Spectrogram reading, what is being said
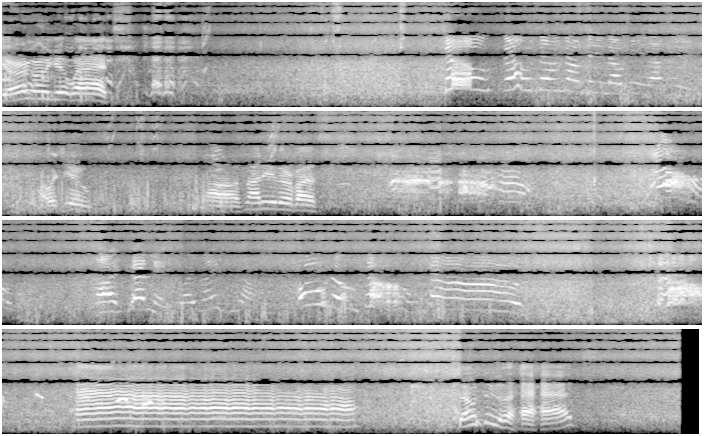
You're going to get wet. No, no, no, not me, not me, not me. How would you? Oh, it's not either of us. Ah! Oh no, no, no! Ah, don't do that.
